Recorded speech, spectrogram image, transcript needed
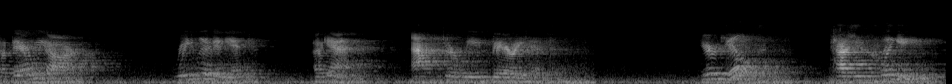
But there we are, reliving it again after we've buried it. Your guilt has you clinging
